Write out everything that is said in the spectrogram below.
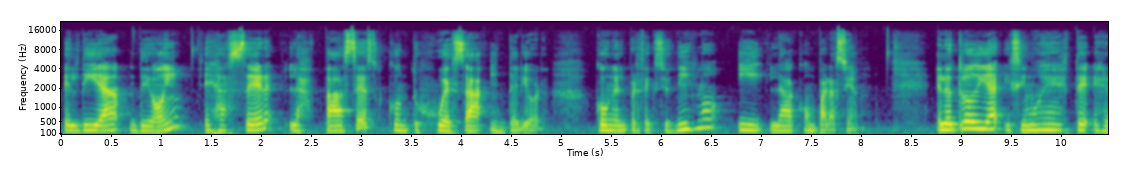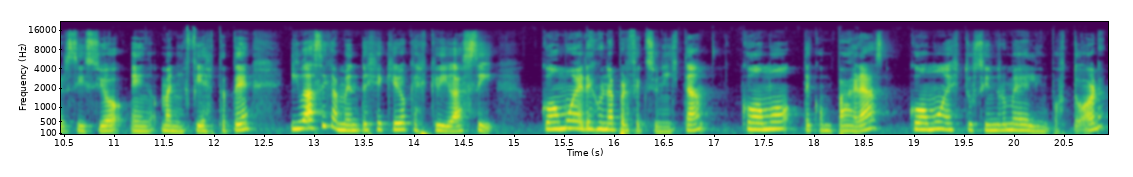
el día de hoy es hacer las paces con tu jueza interior, con el perfeccionismo y la comparación. El otro día hicimos este ejercicio en Manifiéstate y básicamente es que quiero que escribas sí, cómo eres una perfeccionista, cómo te comparas, cómo es tu síndrome del impostor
